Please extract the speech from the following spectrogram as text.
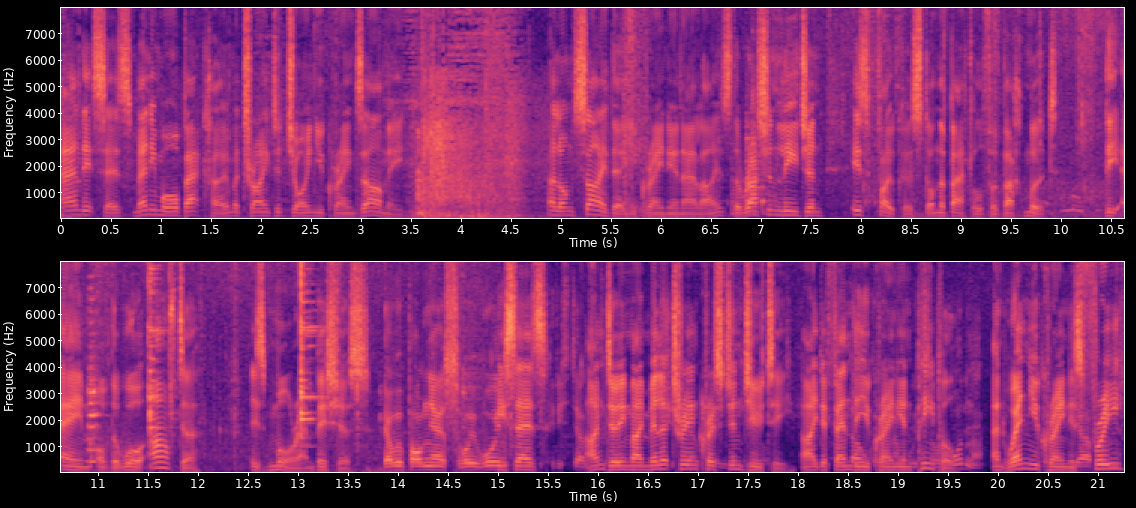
and it says many more back home are trying to join Ukraine's army. Alongside their Ukrainian allies, the Russian Legion is focused on the battle for Bakhmut. The aim of the war after is more ambitious. He says, I'm doing my military and Christian duty. I defend the Ukrainian people. And when Ukraine is free,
